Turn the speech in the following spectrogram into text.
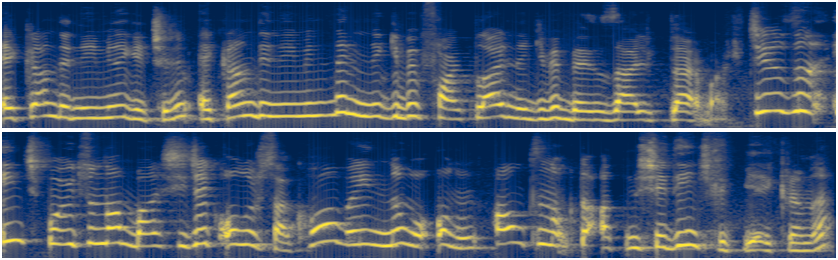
ekran deneyimine geçelim. Ekran deneyiminde ne gibi farklar, ne gibi benzerlikler var? Cihazın inç boyutundan başlayacak olursak Huawei Nova 10'un 6.67 inçlik bir ekranı,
